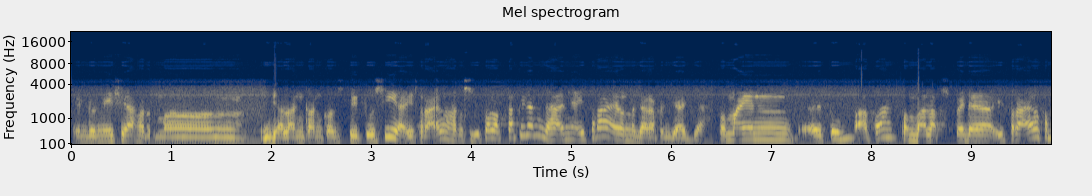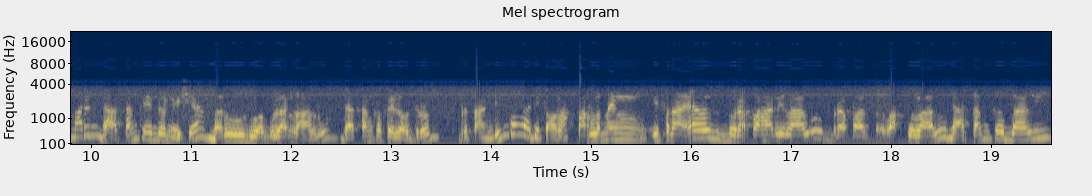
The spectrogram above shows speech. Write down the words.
Indonesia harus menjalankan konstitusi ya Israel harus ditolak. Tapi kan nggak hanya Israel negara penjajah. Pemain eh, itu apa pembalap sepeda Israel kemarin datang ke Indonesia baru dua bulan lalu datang ke velodrome bertanding kok nggak ditolak. Parlemen Israel beberapa hari lalu berapa waktu lalu datang ke Bali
